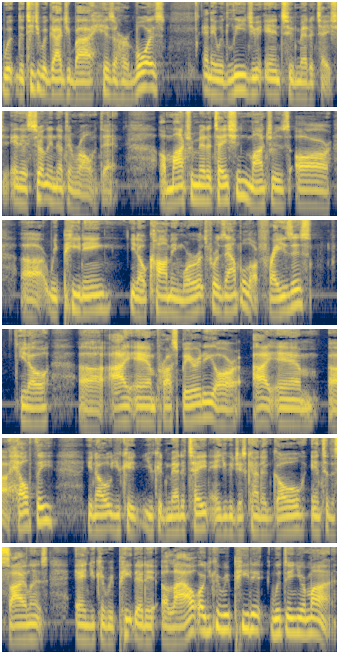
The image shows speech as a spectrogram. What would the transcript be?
The teacher would guide you by his or her voice, and they would lead you into meditation. And there's certainly nothing wrong with that a mantra meditation. Mantras are uh, repeating, you know, calming words, for example, or phrases. You know, uh, I am prosperity or I am uh, healthy. You know, you could you could meditate and you could just kind of go into the silence and you can repeat that it aloud or you can repeat it within your mind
